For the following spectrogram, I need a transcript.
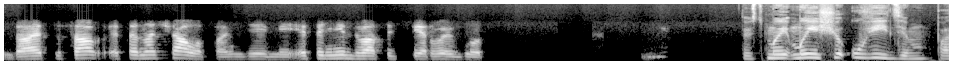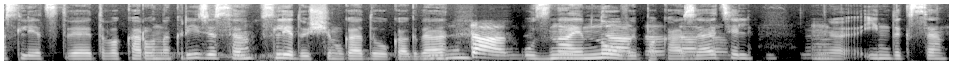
Да, это, это начало пандемии, это не 21 год. То есть мы, мы еще увидим последствия этого коронакризиса в следующем году, когда да, узнаем да, новый да, показатель да, да. индекса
